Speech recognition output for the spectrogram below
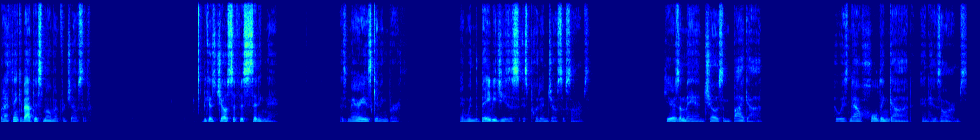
But I think about this moment for Joseph. Because Joseph is sitting there as Mary is giving birth and when the baby Jesus is put in Joseph's arms. Here's a man chosen by God who is now holding God in his arms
